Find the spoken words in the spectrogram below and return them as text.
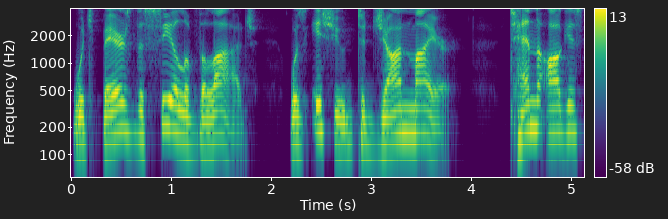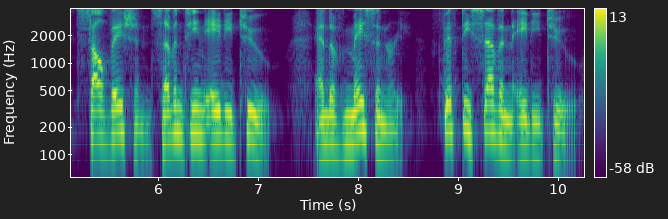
which bears the seal of the lodge, was issued to John Meyer, 10 August Salvation, 1782, and of Masonry, 5782.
